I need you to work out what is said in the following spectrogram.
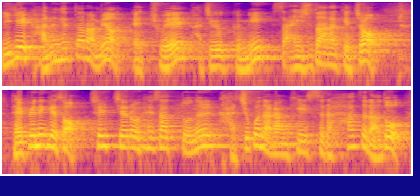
이게 가능했다면 애초에 가지급금이 쌓이지도 않았겠죠. 대표님께서 실제로 회사 돈을 가지고 나간 케이스를 하더라도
